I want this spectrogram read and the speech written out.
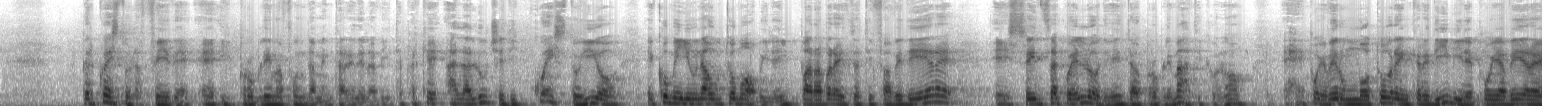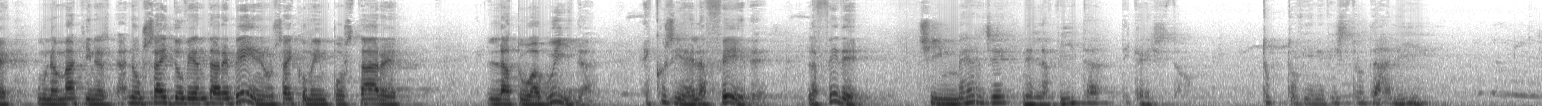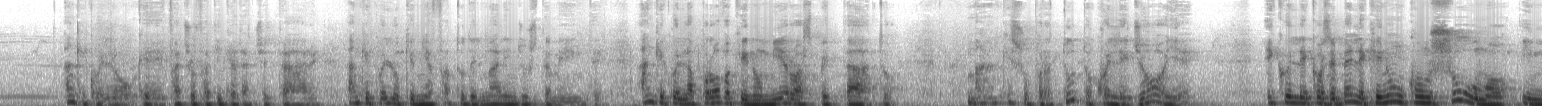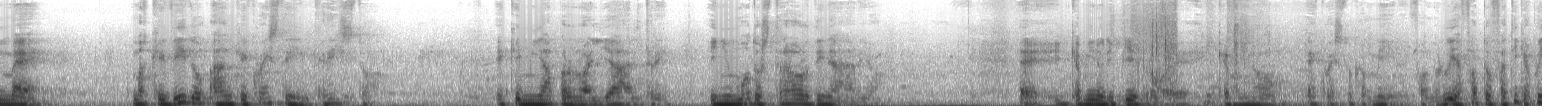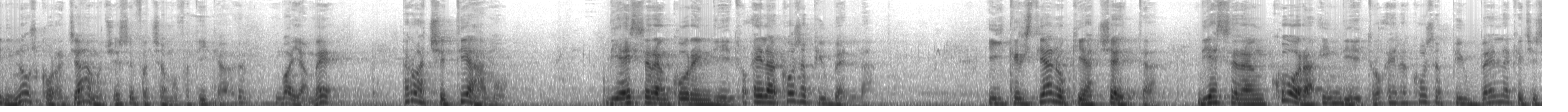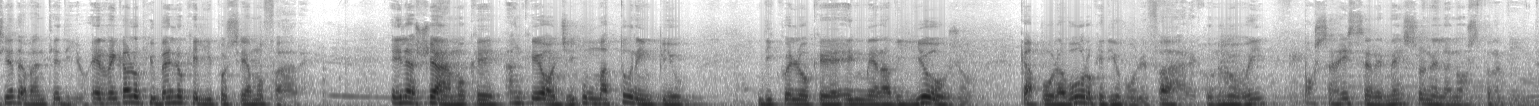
Per questo la fede è il problema fondamentale della vita, perché alla luce di questo io è come in un'automobile, il parabrezza ti fa vedere e senza quello diventa problematico, no? Eh, puoi avere un motore incredibile, puoi avere una macchina, non sai dove andare bene, non sai come impostare la tua guida. E così è la fede. La fede ci immerge nella vita di Cristo. Tutto viene visto da lì. Anche quello che faccio fatica ad accettare, anche quello che mi ha fatto del male ingiustamente, anche quella prova che non mi ero aspettato, ma anche e soprattutto quelle gioie e quelle cose belle che non consumo in me, ma che vedo anche queste in Cristo e che mi aprono agli altri in un modo straordinario. Eh, il cammino di Pietro è, cammino, è, questo cammino, in fondo. Lui ha fatto fatica, quindi non scoraggiamoci se facciamo fatica, eh, vai a me, però accettiamo di essere ancora indietro. È la cosa più bella. Il cristiano che accetta di essere ancora indietro è la cosa più bella che ci sia davanti a Dio, è il regalo più bello che gli possiamo fare e lasciamo che anche oggi un mattone in più di quello che è il meraviglioso capolavoro che Dio vuole fare con noi possa essere messo nella nostra vita.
